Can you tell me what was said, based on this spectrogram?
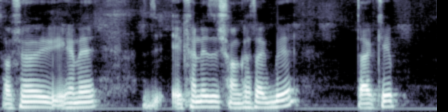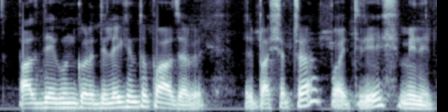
সবসময় এখানে এখানে যে সংখ্যা থাকবে, তাকে পাঁচ দিয়ে গুণ করে দিলেই কিন্তু পাওয়া যাবে। তাহলে পাঁচ সাতটা পঁয়ত্রিশ মিনিট।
